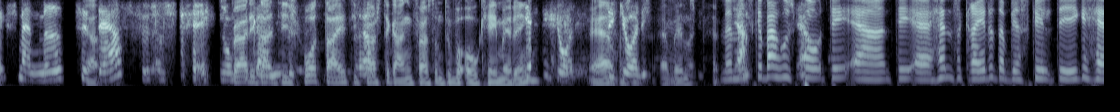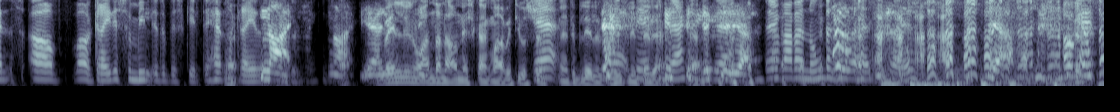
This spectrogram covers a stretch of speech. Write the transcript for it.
eksmand med til Ja. ja. deres fødselsdag. nogle Spørger de, dig, de spurgte dig de Ja. første gange først, om du var okay med det, ikke? Ja, det gjorde de. Ja, det gjorde de. Ja, men, Men man skal bare huske på, det er, det er Hans og Grete, der bliver skilt. Det er ikke Hans og, og Gretes familie, der bliver skilt. Det er Hans og Grete, der Nej, nej. Ja, Vælg lige nogle andre navne næste gang, Marvind. De var søskende. Det bliver lidt Ja, hyggeligt, det det er der. mærkeligt, det der. Ja. Der var der nogen, der hedder Hans og Grete. Okay, så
